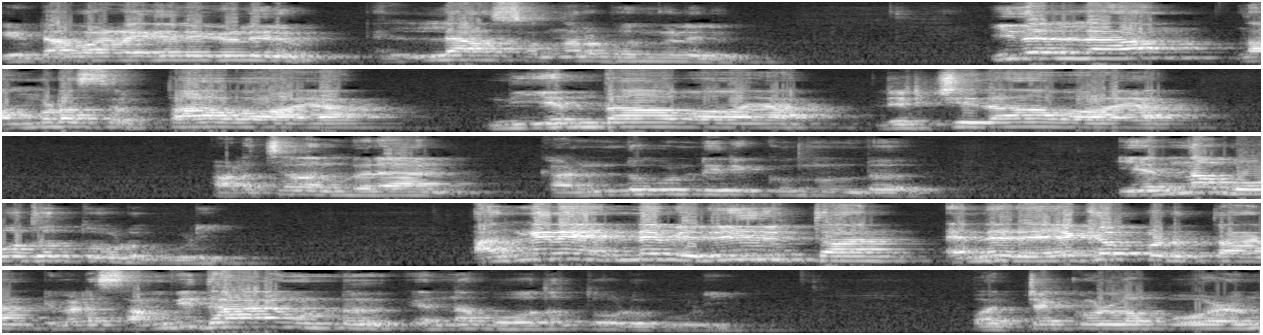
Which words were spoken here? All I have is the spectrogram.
ഇടപഴകലുകളിലും എല്ലാ സന്ദർഭങ്ങളിലും ഇതെല്ലാം നമ്മുടെ സൃഷ്ടാവായ നിയന്താവായ രക്ഷിതാവായ പടച്ചതമ്പുരാൻ കണ്ടുകൊണ്ടിരിക്കുന്നുണ്ട് എന്ന ബോധത്തോടു കൂടി. അങ്ങനെ എന്നെ വിലയിരുത്താൻ എന്നെ രേഖപ്പെടുത്താൻ ഇവിടെ സംവിധാനമുണ്ട് എന്ന ബോധത്തോടു കൂടി. ഒറ്റക്കുള്ളപ്പോഴും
